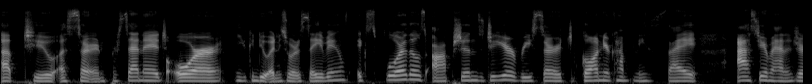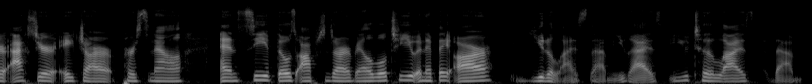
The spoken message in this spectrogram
up to a certain percentage or you can do any sort of savings explore those options do your research go on your company's site ask your manager ask your hr personnel and see if those options are available to you. And if they are utilize them you guys. Utilize them.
